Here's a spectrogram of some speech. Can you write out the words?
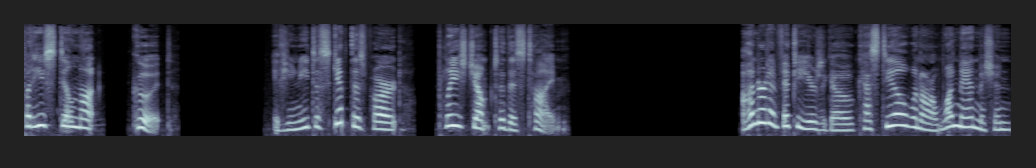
but he's still not good. If you need to skip this part, please jump to this time. 150 years ago, Casteel went on a one man mission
